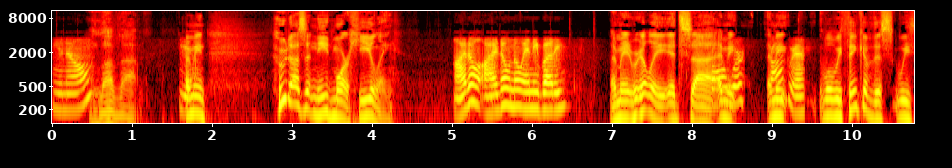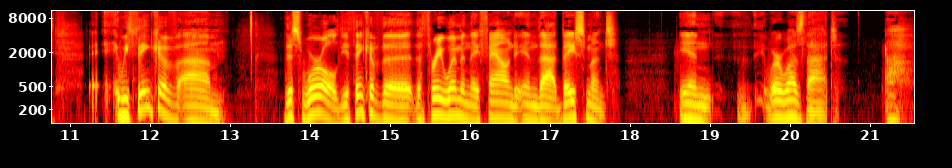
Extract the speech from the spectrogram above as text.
you know? I love that. Yeah. I mean, who doesn't need more healing? I don't, I don't know anybody. I mean, really, it's. Uh, I mean, I mean, progress. well, we think of this. We we think of um, this world. You think of the the three women they found in that basement. In where was that? Ah,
